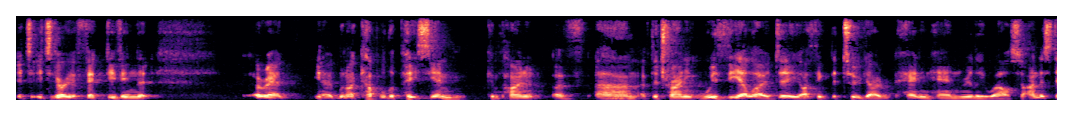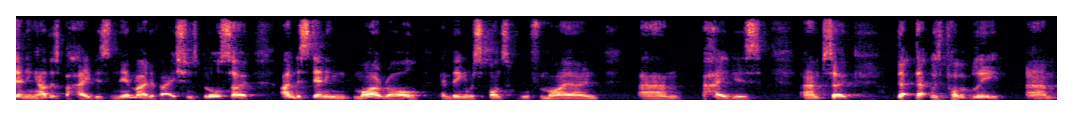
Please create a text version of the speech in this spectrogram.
it's, it's very effective in that around, you know, when I couple the PCM component of, um, of the training with the LOD, I think the two go hand in hand really well. So understanding others' behaviours and their motivations, but also understanding my role and being responsible for my own um, behaviours. Um, so that that was probably um,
